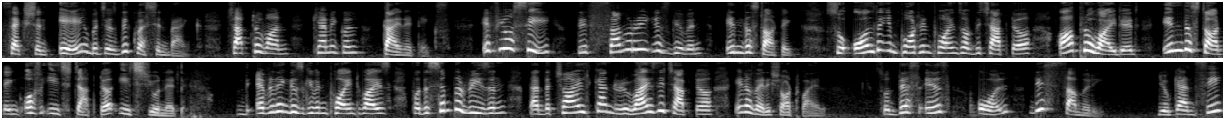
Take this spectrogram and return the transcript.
section A which is the question bank. Chapter 1 Chemical Kinetics. If you see this summary is given in the starting. So all the important points of the chapter are provided in the starting of each chapter, each unit. Everything is given point wise for the simple reason that the child can revise the chapter in a very short while. So this is all the summary. You can see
